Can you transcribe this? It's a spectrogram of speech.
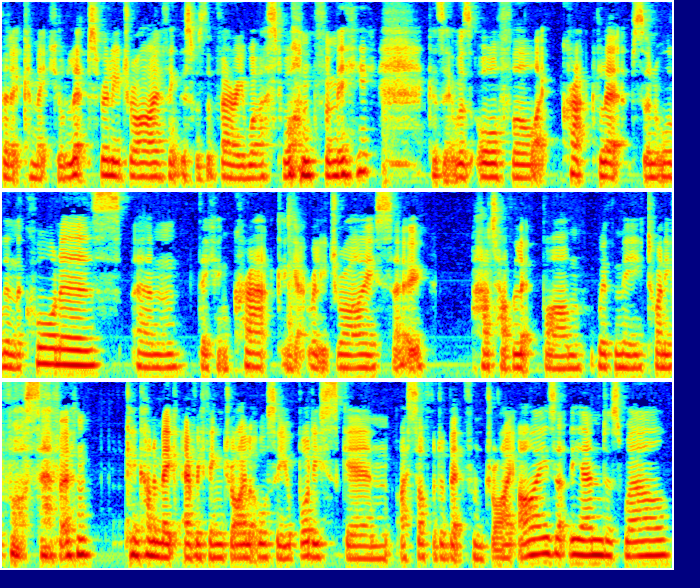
that it can make your lips really dry. I think this was the very worst one for me because it was awful, like cracked lips and all in the corners. Um, they can crack and get really dry. So had to have lip balm with me 24 7. Can kind of make everything dry, like also your body skin. I suffered a bit from dry eyes at the end as well,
